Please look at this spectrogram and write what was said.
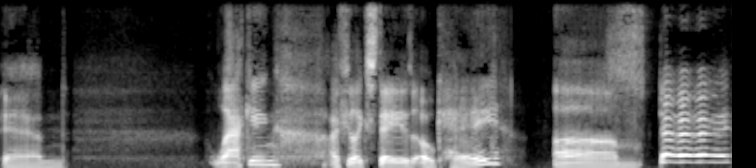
and lacking. I feel like Stay is okay. Um, Stay.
